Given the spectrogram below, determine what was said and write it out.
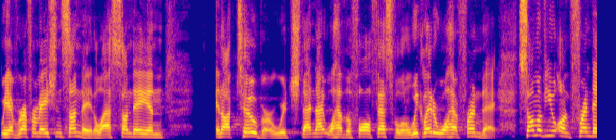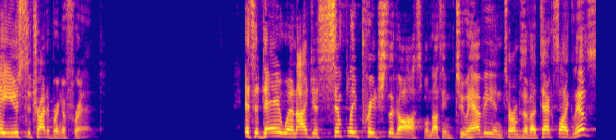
We have Reformation Sunday, the last Sunday in in October, which that night we'll have the fall festival, and a week later we'll have Friend Day. Some of you on Friend Day used to try to bring a friend. It's a day when I just simply preach the gospel, nothing too heavy in terms of a text like this.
